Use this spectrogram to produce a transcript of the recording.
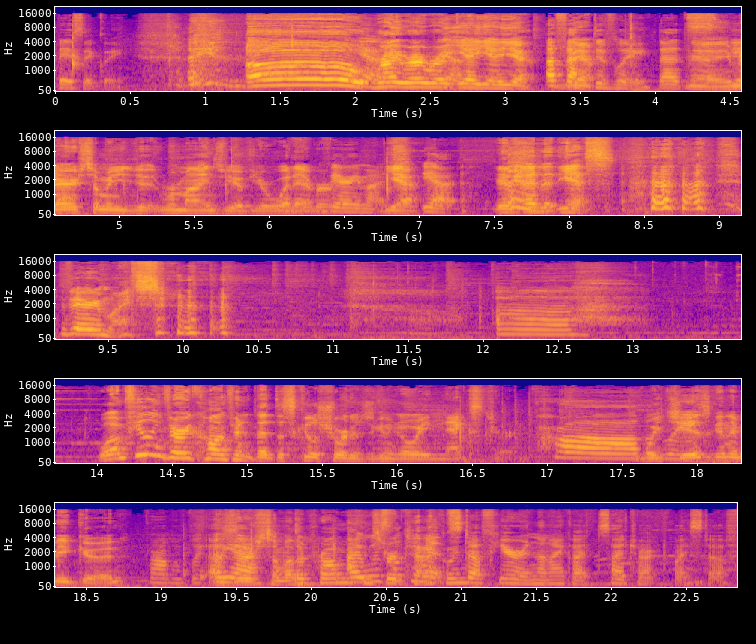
basically. Oh, Yeah, right, right, right. Yeah, yeah. yeah, yeah. Effectively, that's Yeah, you marry someone who reminds you of your whatever. very much. Yeah. yeah, Yeah, yes. very much. Well, I'm feeling very confident that the skill shortage is going to go away next turn, probably. which is going to be good. probably. Is Oh yeah. there some other problem I was looking tackling? at stuff here, and then I got sidetracked by stuff.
